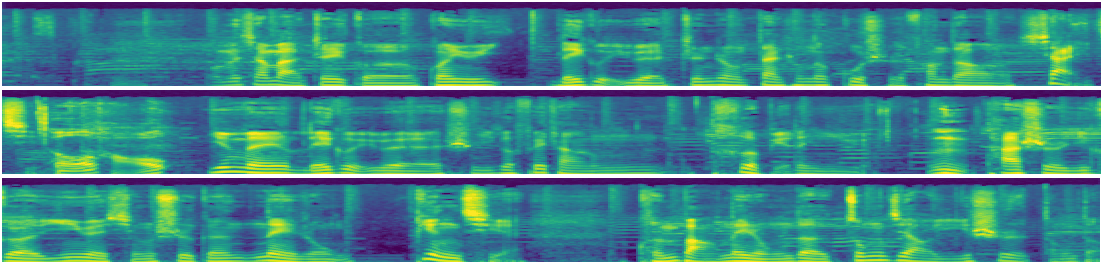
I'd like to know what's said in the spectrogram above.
我们想把这个关于雷鬼乐真正诞生的故事放到下一期，哦好因为雷鬼乐是一个非常特别的音乐，嗯它是一个音乐形式跟内容，并且捆绑内容的宗教仪式等等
